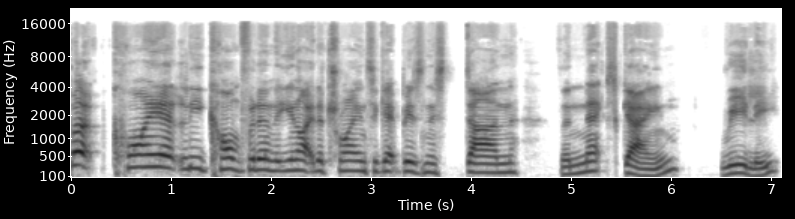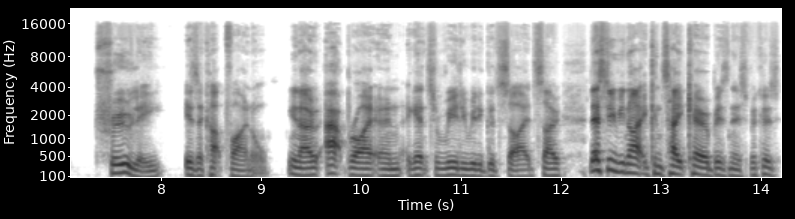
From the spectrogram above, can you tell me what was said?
But quietly confident that United are trying to get business done. The next game, really, truly, is a cup final you know, at Brighton against a really, really good side. So let's see if United can take care of business because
